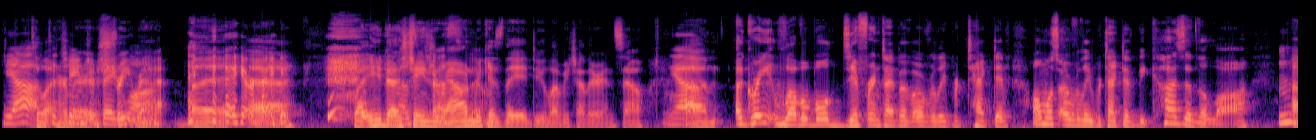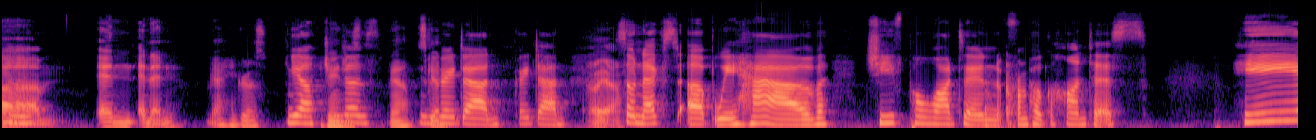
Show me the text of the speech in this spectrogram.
yeah, to let her change marry a street law. rat but uh, right. But he does change around them. because they do love each other and so Yeah. um, a great lovable different type of overly protective almost overly protective because of the law Mm-hmm. um, and and then yeah he grows Yeah, he changes. does. Yeah, it's He's good. a great dad. Great dad. oh yeah So next up we have Chief Powhatan from Pocahontas. He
